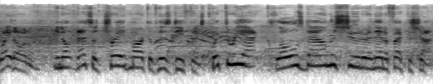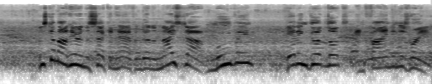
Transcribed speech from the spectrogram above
right on him. You know, that's a trademark of his defense. Quick to react, close down the shooter, and then affect the shot. He's come out here in the second half and done a nice job moving, getting good looks, and finding his range.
